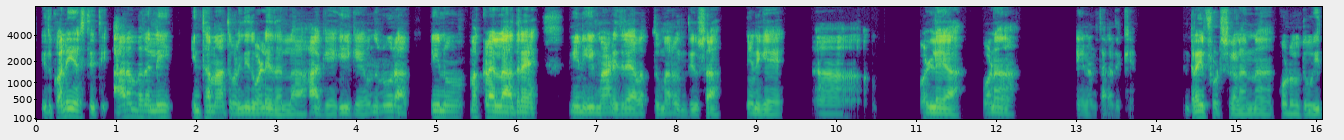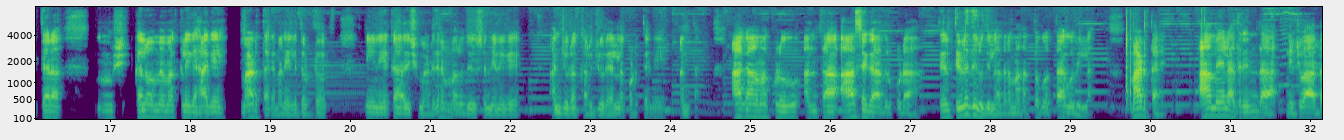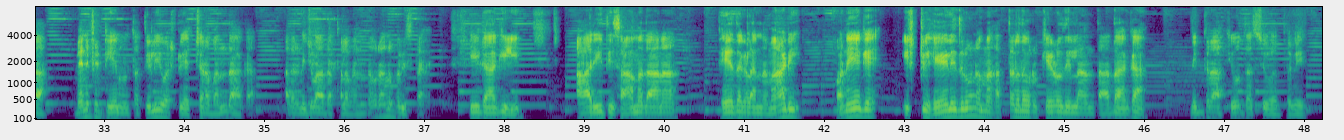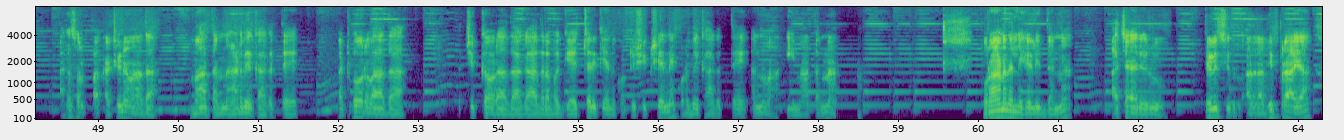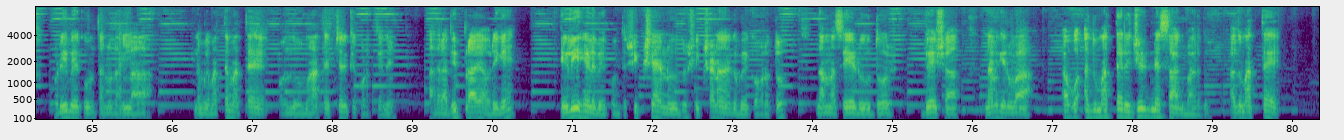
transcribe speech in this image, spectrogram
ಇದು ಕೊನೆಯ ಸ್ಥಿತಿ. ಆರಂಭದಲ್ಲಿ ಇಂಥ ಮಾತುಗಳಿಂದ ಇದು ಒಳ್ಳೇದಲ್ಲ ಹಾಗೆ, ಹೀಗೆ, ಒಂದು ನೂರ, ನೀನು ಮಕ್ಕಳೆಲ್ಲ ಆದ್ರೆ ನೀನು ಹೀಗೆ ಮಾಡಿದ್ರೆ ಅವತ್ತು ಮರು ದಿವಸ ನಿನಗೆ, ಆ, ಒಳ್ಳೆಯ ಒಣ ಏನಂತಾರೆ ಅದಕ್ಕೆ? ಡ್ರೈ ಫ್ರೂಟ್ಸ್ ಗಳನ್ನ ಕೊಡುವುದು ಇತರ ಕೆಲವೊಮ್ಮೆ ಮಕ್ಕಳಿಗೆ ಹಾಗೆ ಮಾಡ್ತಾರೆ ಮನೆಯಲ್ಲಿ ದೊಡ್ಡವರು. ನೀನು ಏಕಾದಶಿ ಮಾಡಿದ್ರೆ ಮರು ದಿವಸ ನಿನಗೆ ಅಂಜೂರ, ಖರ್ಜೂರ ಎಲ್ಲ ಕೊಡ್ತೇನೆ ಅಂತ. ಆಗ ಆ ಮಕ್ಕಳು ಅಂತ ಆಸೆಗಾದ್ರೂ ಕೂಡ ತಿಳ್- ತಿಳಿದಿರುವುದಿಲ್ಲ, ಅದರ ಮಹತ್ವ ಗೊತ್ತಾಗುವುದಿಲ್ಲ, ಮಾಡ್ತಾರೆ. ಆಮೇಲೆ ಅದರಿಂದ ನಿಜವಾದ ಬೆನಿಫಿಟ್ ಏನು ಅಂತ ತಿಳಿಯುವಷ್ಟು ಎಚ್ಚರ ಬಂದಾಗ ಅದರ ನಿಜವಾದ ಫಲವನ್ನು ಅವರು ಅನುಭವಿಸ್ತಾರೆ. ಹೀಗಾಗಿ ಆ ರೀತಿ ಸಾಮದಾನ ಭೇದಗಳನ್ನ ಮಾಡಿ ಕೊನೆಗೆ ಇಷ್ಟು ಹೇಳಿದ್ರೂ ನಮ್ಮ ಹತ್ತಿರದವರು ಕೇಳೋದಿಲ್ಲ ಅಂತ ಆದಾಗ ನಿಗ್ರಹ್ಯೋ ದಸ್ಯುವದ್ಭವೆ ಆಗ ಸ್ವಲ್ಪ ಕಠಿಣವಾದ ಮಾತನ್ನ ಆಡ್ಬೇಕಾಗತ್ತೆ. ಕಠೋರವಾದ ಚಿಕ್ಕವರಾದಾಗ ಅದರ ಬಗ್ಗೆ ಎಚ್ಚರಿಕೆಯನ್ನು ಕೊಟ್ಟು ಶಿಕ್ಷೆಯನ್ನೇ ಕೊಡಬೇಕಾಗತ್ತೆ ಅನ್ನುವ ಈ ಮಾತನ್ನ ಪುರಾಣದಲ್ಲಿ ಹೇಳಿದ್ದನ್ನ ಆಚಾರ್ಯರು ತಿಳಿಸಿದ್ರು. ಅದರ ಅಭಿಪ್ರಾಯ ಹೊಡಿಬೇಕು ಅಂತ ಅನ್ನೋದಲ್ಲ. ನಮಗೆ ಮತ್ತೆ ಮತ್ತೆ ಒಂದು ಮಾತು ಎಚ್ಚರಿಕೆ ಕೊಡ್ತೇನೆ. ಅದರ ಅಭಿಪ್ರಾಯ ಅವರಿಗೆ ತಿಳಿ ಹೇಳಬೇಕು ಅಂತ, ಶಿಕ್ಷೆ ಅನ್ನುವುದು ಶಿಕ್ಷಣ ಆಗಬೇಕು ಹೊರತು ನಮ್ಮ ಸೇಡು ದೋಷ ದ್ವೇಷ ನಮಗಿರುವ ಅದು ಮತ್ತೆ ರಿಜಿಡ್ನೆಸ್ ಆಗಬಾರ್ದು. ಅದು ಮತ್ತೆ,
